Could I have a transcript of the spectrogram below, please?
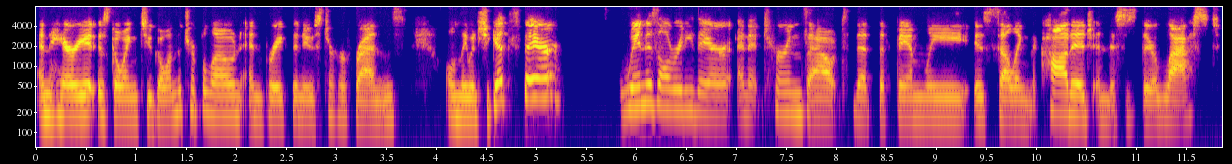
And Harriet is going to go on the trip alone and break the news to her friends. Only when she gets there, Wyn is already there, and it turns out that the family is selling the cottage, and this is their last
